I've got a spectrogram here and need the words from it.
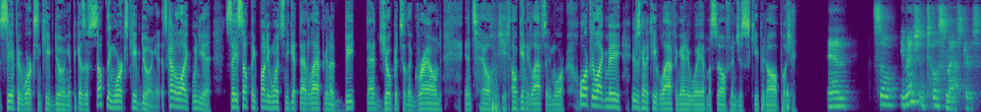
see if it works and keep doing it. Because if something works, keep doing it. It's kind of like when you say something funny once and you get that laugh, you're going to beat that joke into the ground until you don't get any laughs anymore. Or if you're like me, you're just going to keep laughing anyway at myself and just keep it all pushing. And so you mentioned Toastmasters.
